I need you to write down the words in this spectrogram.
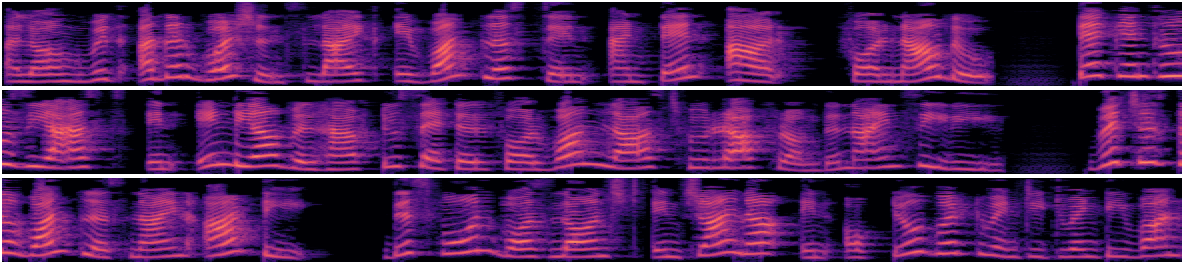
along with other versions like a OnePlus 10 and 10R. For now though, tech enthusiasts in India will have to settle for one last hurrah from the 9 series, which is the OnePlus 9 RT. This phone was launched in China in October 2021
